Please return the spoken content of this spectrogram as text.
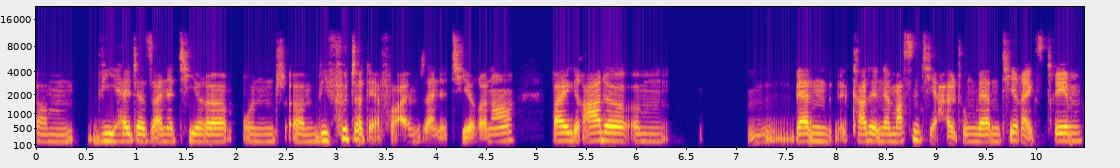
ähm, wie hält er seine Tiere und ähm, wie füttert er vor allem seine Tiere. Ne? Weil gerade ähm, werden, gerade in der Massentierhaltung werden Tiere extrem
